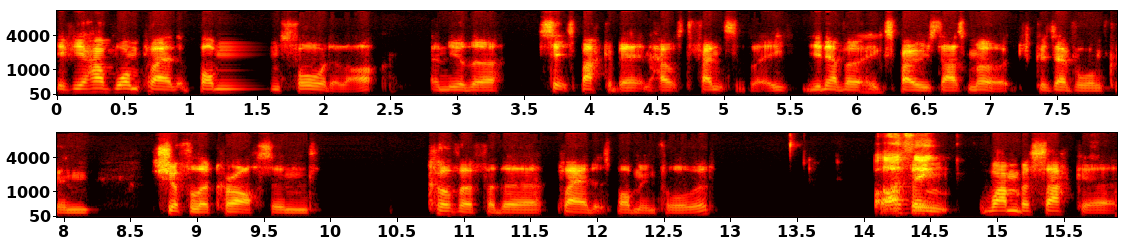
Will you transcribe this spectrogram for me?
If you have one player that bombs forward a lot and the other sits back a bit and helps defensively, you're never Mm. exposed as much because everyone can shuffle across and cover for the player that's bombing forward. But I, think, Wan-Bissaka,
